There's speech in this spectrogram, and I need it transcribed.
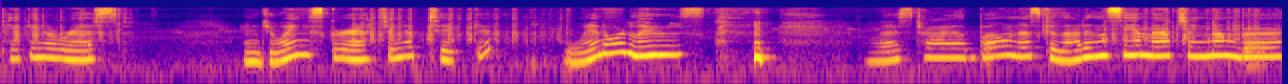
taking a rest, enjoying scratching a ticket, win or lose. Let's try a bonus because I didn't see a matching number.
